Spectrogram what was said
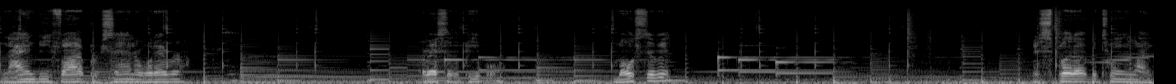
95% or whatever. The rest of the people, most of it, is split up between like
